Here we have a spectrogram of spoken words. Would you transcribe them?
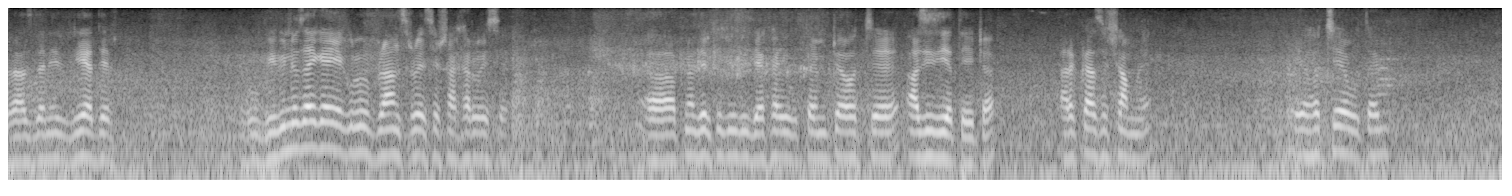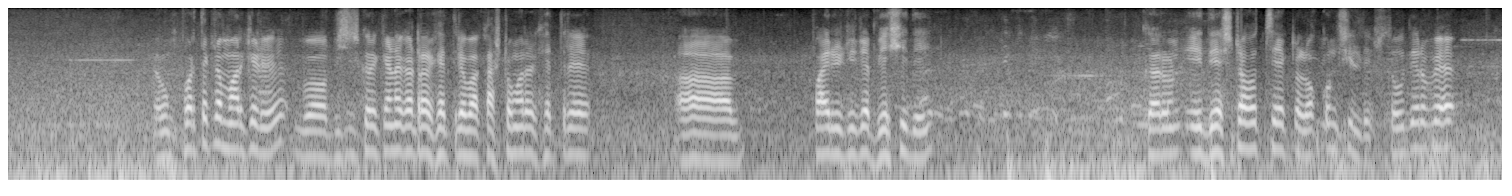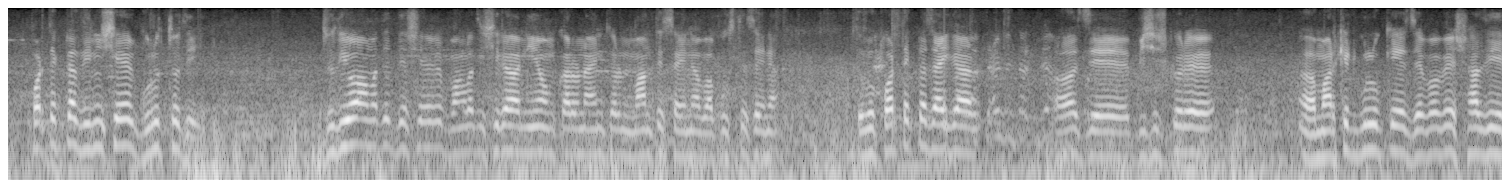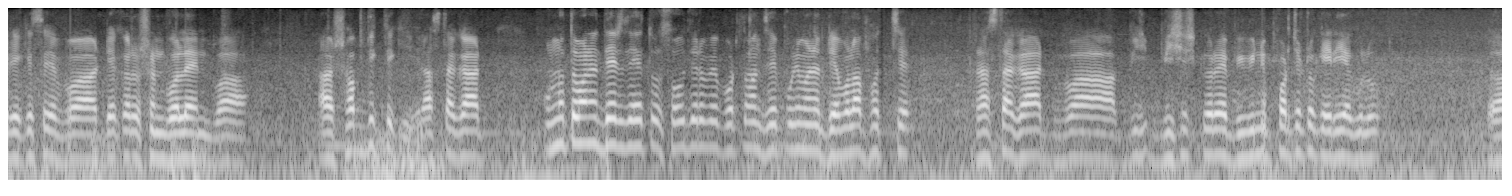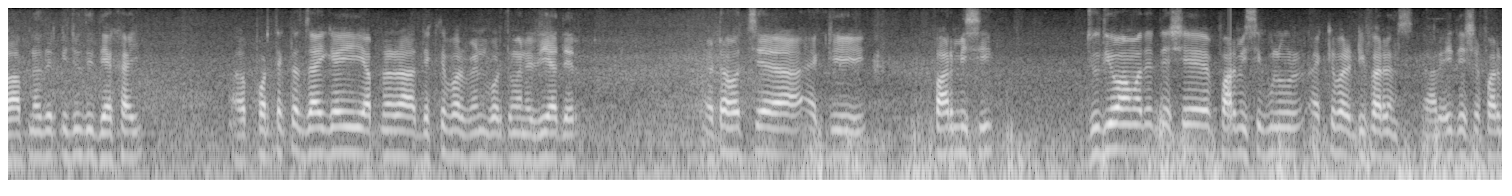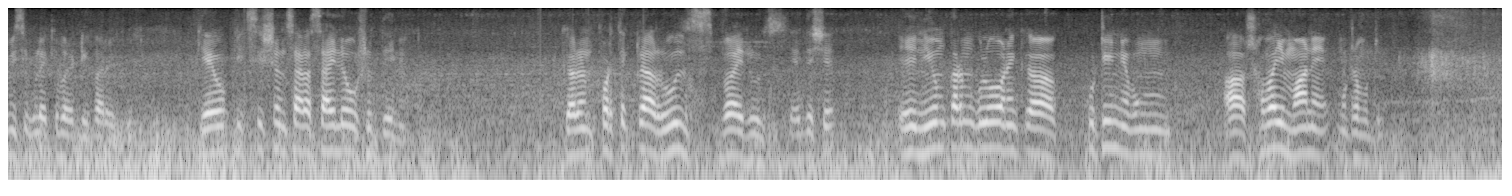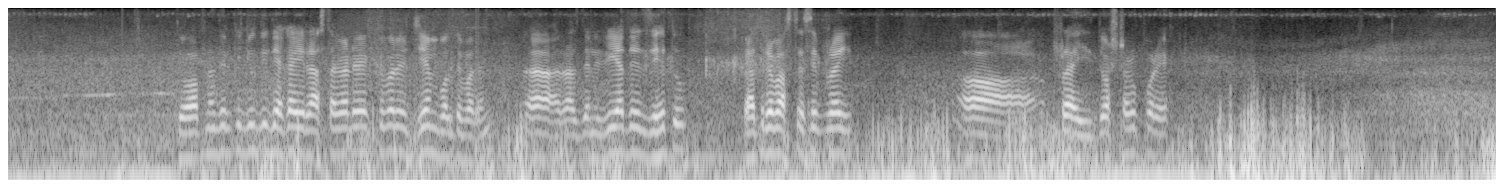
রাজধানীর রিয়াদের এবং বিভিন্ন জায়গায় এগুলোর ব্রাঞ্চ রয়েছে, শাখা রয়েছে। আপনাদেরকে যদি দেখাই উতাইমটা হচ্ছে আজিজিয়াতে এটা। আরেকটা আছে সামনে। এ হচ্ছে উতাইম। এবং প্রত্যেকটা মার্কেটে বিশেষ করে কেনাকাটার ক্ষেত্রে বা কাস্টমারের ক্ষেত্রে প্রায়োরিটিটা বেশি দেই। কারণ এই দেশটা হচ্ছে একটা লক্ষণশীল দেশ। সৌদি আরবে প্রত্যেকটা জিনিসের গুরুত্ব দেই। যদিও আমাদের দেশের বাংলাদেশিরা নিয়ম, কারণ, আইন, কারণ মানতে চায় না বা বুঝতে চায় না, তবু প্রত্যেকটা জায়গার যে বিশেষ করে মার্কেটগুলোকে যেভাবে সাজিয়ে রেখেছে বা ডেকোরেশন বলেন বা সব দিক থেকেই রাস্তাঘাট উন্নত মানের দেশ যেহেতু সৌদি আরবে বর্তমান যে পরিমাণে ডেভেলপ হচ্ছে রাস্তাঘাট বা বিশেষ করে বিভিন্ন পর্যটক এরিয়াগুলো আপনাদেরকে যদি দেখাই প্রত্যেকটা জায়গায় আপনারা দেখতে পারবেন বর্তমানে রিয়াদের। এটা হচ্ছে একটি ফার্মেসি। যদিও আমাদের দেশে ফার্মেসিগুলোর একেবারে ডিফারেন্স, আর এই দেশের ফার্মেসিগুলো একেবারে ডিফারেন্ট। কেউ প্রিসক্রিপশন ছাড়া চাইলেও ওষুধ দেয় না। কারণ প্রত্যেকটা রুলস বাই রুলস দেশে। এই নিয়মকানুনগুলো অনেক কঠিন এবং সবাই মানে মোটামুটি। তো আপনাদেরকে যদি দেখাই রাস্তাঘাটে একেবারে জ্যাম বলতে পারেন রাজধানী রিয়াদে যেহেতু রাত্রে বাঁচতেছে প্রায় প্রায় দশটার উপরে।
